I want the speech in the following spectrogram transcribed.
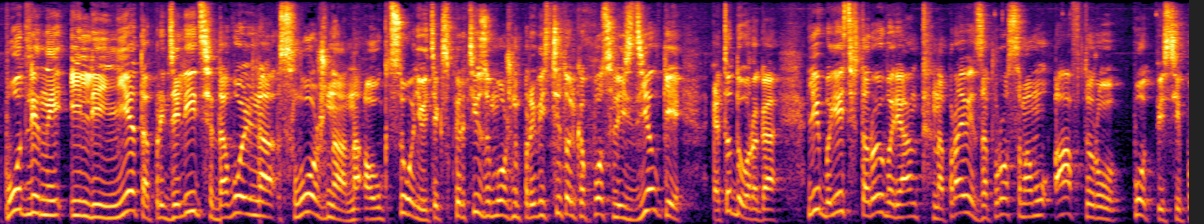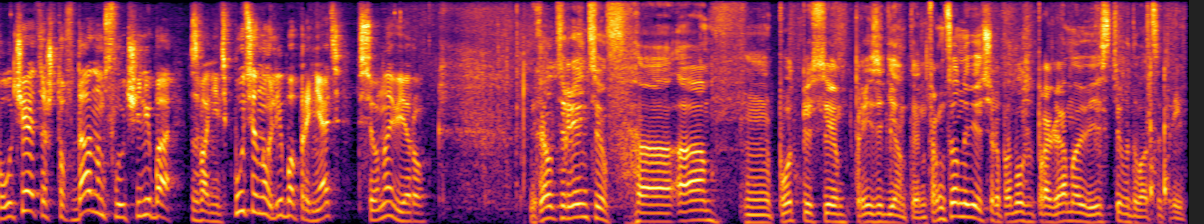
Подлинный или нет определить довольно сложно на аукционе, ведь экспертизу можно провести только после сделки. Это дорого. Либо есть второй вариант – направить запрос самому автору подписи. Получается, что в данном случае либо звонить Путину, либо принять все на веру. Михаил Терентьев а, о м, подписи президента. Информационный вечер продолжит программа «Вести в 23».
